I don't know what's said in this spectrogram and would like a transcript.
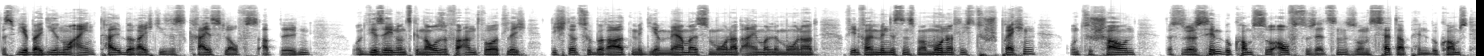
dass wir bei dir nur einen Teilbereich dieses Kreislaufs abbilden. Und wir sehen uns genauso verantwortlich, dich dazu beraten, mit dir mehrmals im Monat, einmal im Monat, auf jeden Fall mindestens mal monatlich zu sprechen und zu schauen, dass du das hinbekommst, so aufzusetzen, so ein Setup hinbekommst,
